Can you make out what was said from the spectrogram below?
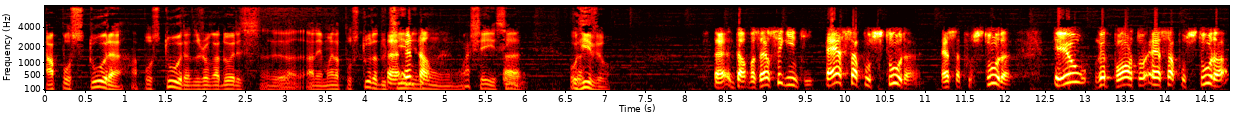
a postura, a postura dos jogadores uh, alemães, a postura do é, time, então, não achei assim é, horrível. É, então, mas é o seguinte, essa postura, essa postura, eu reporto essa postura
